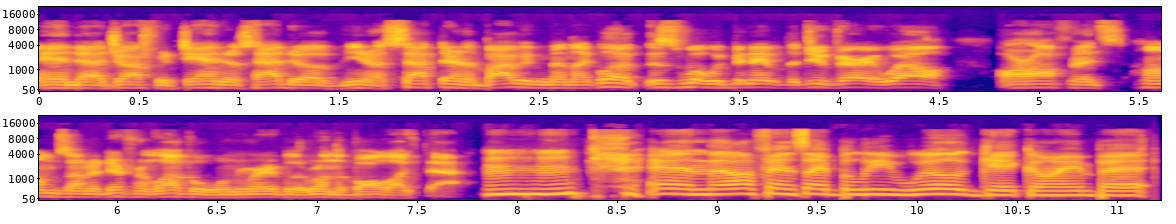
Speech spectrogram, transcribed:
and uh, Josh McDaniels had to have you know sat there in the bye week and been like, look, this is what we've been able to do very well our offense hums on a different level when we're able to run the ball like that. Mm-hmm. And the offense, I believe, will get going. But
